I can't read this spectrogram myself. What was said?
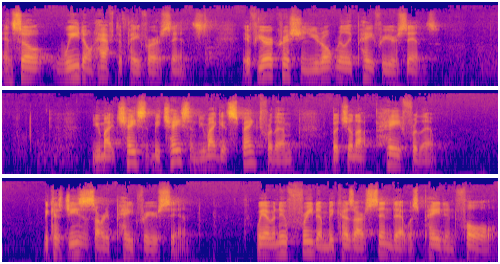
And so we don't have to pay for our sins. If you're a Christian, you don't really pay for your sins. You might chasten, be chastened, you might get spanked for them, but you'll not pay for them because Jesus already paid for your sin. We have a new freedom because our sin debt was paid in full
